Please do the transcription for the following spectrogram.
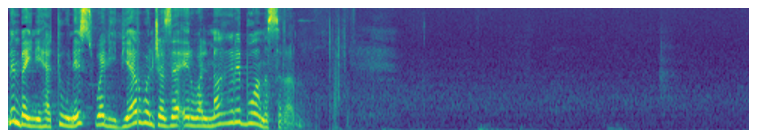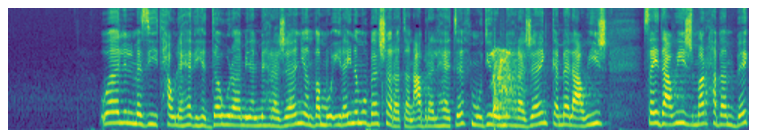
من بينها تونس وليبيا والجزائر والمغرب ومصر. وللمزيد حول هذه الدورة من المهرجان ينضم إلينا مباشرة عبر الهاتف مدير المهرجان كمال عويج. سيد عويج مرحبا بك.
